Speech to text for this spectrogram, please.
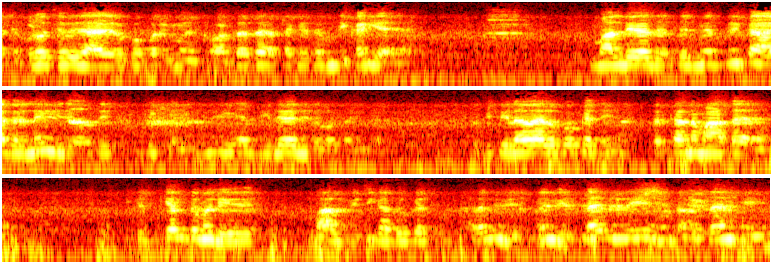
ઝઘડો છે આ લોકો હતા કે તમે દેખાડી માલ લેવા જતો મેં તો આગળ લઈ લીધો લેવા દીધો પછી પેલા લોકો કે છે સરકારના માણસ કેમ તમે લે માલ વેચી કાઢો કે વેચતા નહીં, જાણતા નહીં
